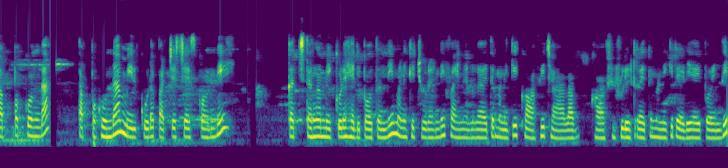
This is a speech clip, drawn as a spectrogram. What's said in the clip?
తప్పకుండా తప్పకుండా మీరు కూడా పర్చేస్ చేసుకోండి. ఖచ్చితంగా మీకు కూడా హెల్ప్ అవుతుంది. మనకి చూడండి ఫైనల్గా అయితే మనకి కాఫీ చాలా కాఫీ ఫిల్టర్ అయితే మనకి రెడీ అయిపోయింది.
